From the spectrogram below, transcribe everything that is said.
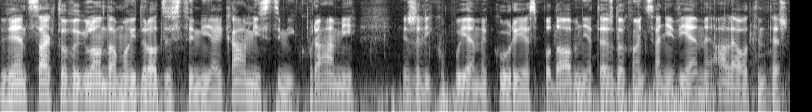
Więc tak to wygląda, moi drodzy, z tymi jajkami, z tymi kurami. Jeżeli kupujemy kury, jest podobnie, też do końca nie wiemy, ale o tym też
